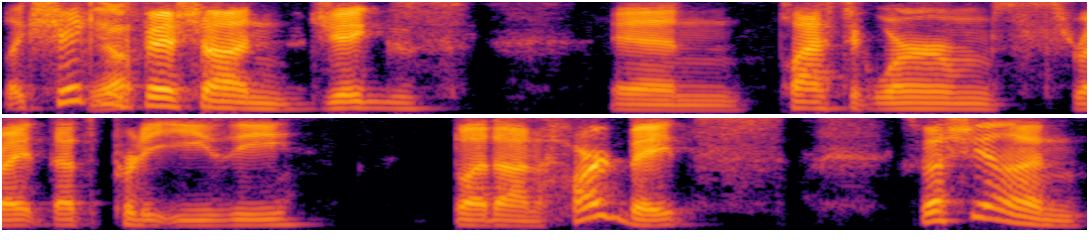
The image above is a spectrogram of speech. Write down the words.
like shaking Yep. fish on jigs and plastic worms, right? That's pretty easy. But on hard baits, especially on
